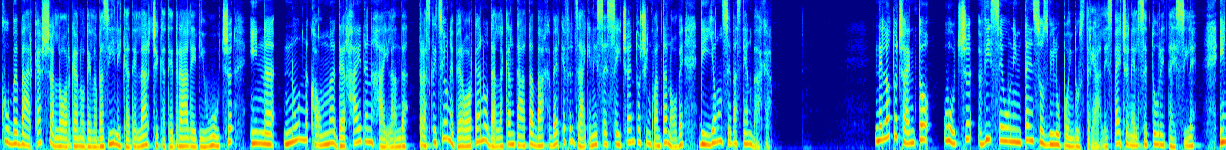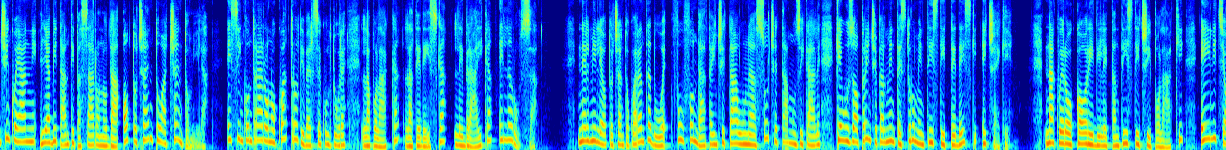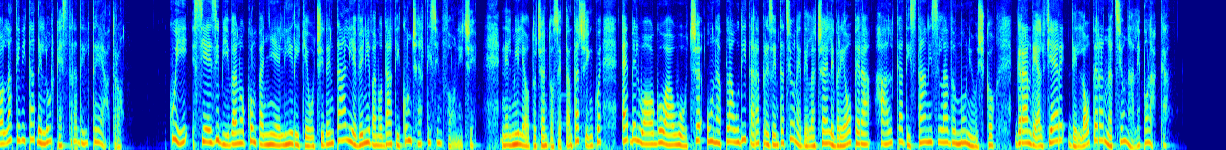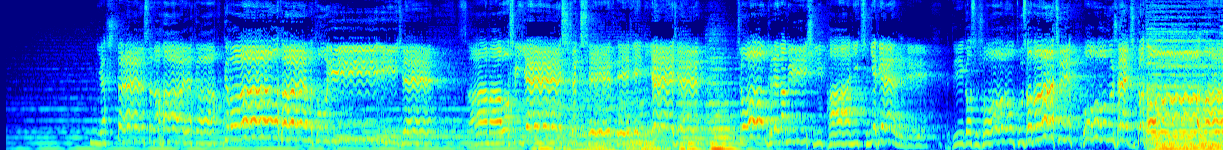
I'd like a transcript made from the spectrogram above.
Jakub Barkas all'organo della Basilica dell'Arcicattedrale di Łódź in Nun komm der Heiden Heiland, trascrizione per organo dalla cantata Bach Werkeverzeichnis 659 di Johann Sebastian Bach. Nell'Ottocento Łódź visse un intenso sviluppo industriale, specie nel settore tessile. In cinque anni gli abitanti passarono da 800 a 100.000 e si incontrarono quattro diverse culture, la polacca, la tedesca, l'ebraica e la russa. Nel 1842 fu fondata in città una società musicale che usò principalmente strumentisti tedeschi e cechi. Nacquero cori dilettantistici polacchi e iniziò l'attività dell'orchestra del teatro. Qui si esibivano compagnie liriche occidentali e venivano dati concerti sinfonici. Nel 1875 ebbe luogo a Łódź un'applaudita rappresentazione della celebre opera Halka di Stanislav Moniuszko, grande alfiere dell'Opera Nazionale Polacca. Nieszczęsna Halka gwałtem tu idzie, Sama się jeszcze krzywdy w jej biedzie, ciągle na myśli panicz niewierny. Gdy go z żoną tu zobaczy, umrzeć gotowa.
